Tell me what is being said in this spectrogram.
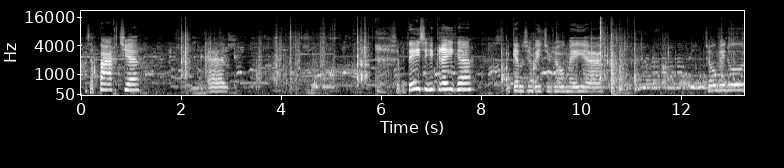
Dat is een paardje. En ze hebben deze gekregen. Daar kunnen ze een beetje zo mee, eh, zo mee doen.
